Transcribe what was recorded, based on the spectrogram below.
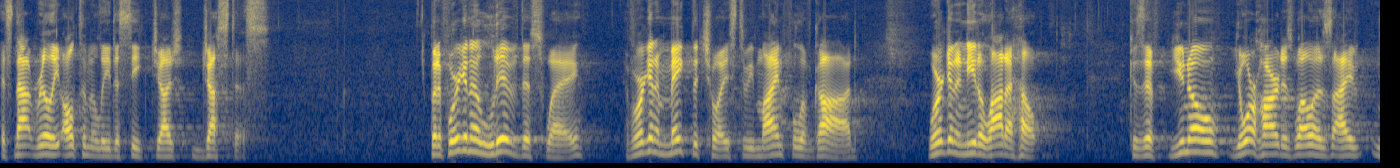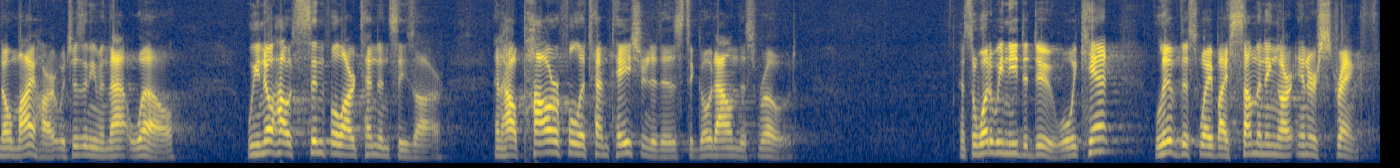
It's not really ultimately to seek justice. But if we're going to live this way, if we're going to make the choice to be mindful of God, we're going to need a lot of help. Because if you know your heart as well as I know my heart, which isn't even that well, we know how sinful our tendencies are and how powerful a temptation it is to go down this road. And so, what do we need to do? Well, we can't live this way by summoning our inner strength.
